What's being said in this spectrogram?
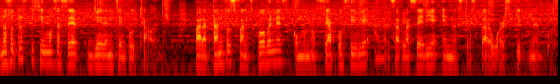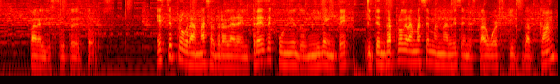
nosotros quisimos hacer Jedi Temple Challenge, para tantos fans jóvenes como nos sea posible al lanzar la serie en nuestro Star Wars Kids Network, para el disfrute de todos. Este programa saldrá el 3 de junio del 2020 y tendrá programas semanales en StarWarsKids.com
